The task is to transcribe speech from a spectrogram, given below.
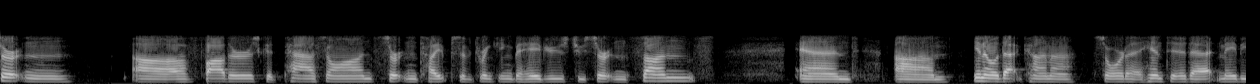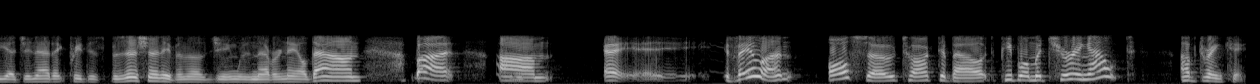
certain uh fathers could pass on certain types of drinking behaviors to certain sons. And um you know that kind of sort of hinted at maybe a genetic predisposition even though the gene was never nailed down. But um Vaillant also talked about people maturing out of drinking,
